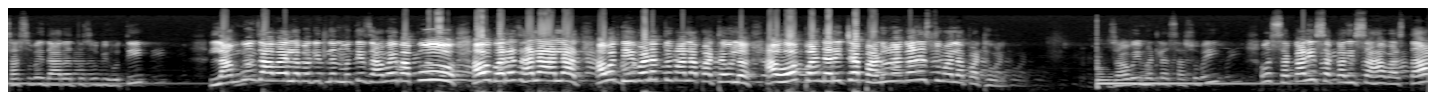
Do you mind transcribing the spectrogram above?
सासूबाई दारातच उभी होती. लांबून जावायला बघितलं मग म्हणते जावाय बापू अहो बरं झालं आलात. अहो देवानं तुम्हाला पाठवलं. अहो पंढरीच्या पांडुरंगानेच तुम्हाला पाठवलं. जावई म्हटलं सासूबाई अहो सकाळी सकाळी सहा वाजता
